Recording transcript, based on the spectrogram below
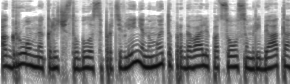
огромное количество было сопротивления, но мы это продавали под соусом «Ребята,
